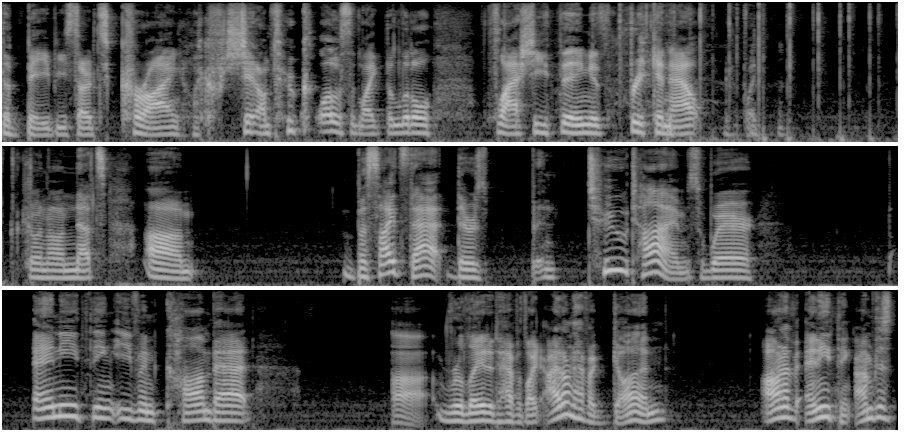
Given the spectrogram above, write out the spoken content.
the baby starts crying like oh, shit, I'm too close, and like the little flashy thing is freaking out, like going on nuts. Um, besides that, there's been two times where anything even combat uh, related happens. Like I don't have a gun, I don't have anything. I'm just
